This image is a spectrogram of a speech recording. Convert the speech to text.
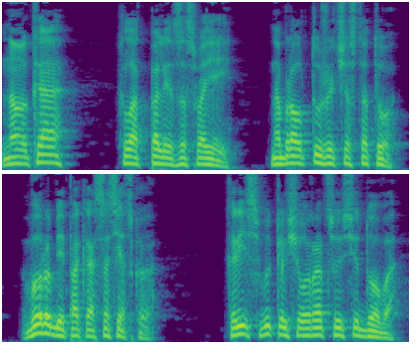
«Ну-ка!» — Хлад полез за своей. Набрал ту же частоту. «Выруби пока соседскую». Крис выключил рацию Седова.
